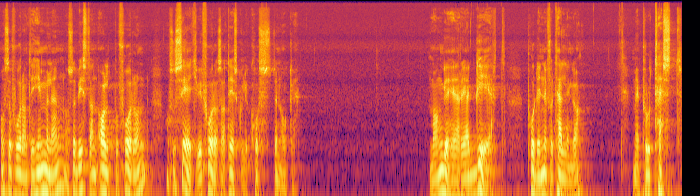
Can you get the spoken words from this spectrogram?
og så får han til himmelen, og så visste han alt på forhånd, og så ser ikke vi for oss at det skulle koste noe. Mange har reagert på denne fortellinga med protest.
